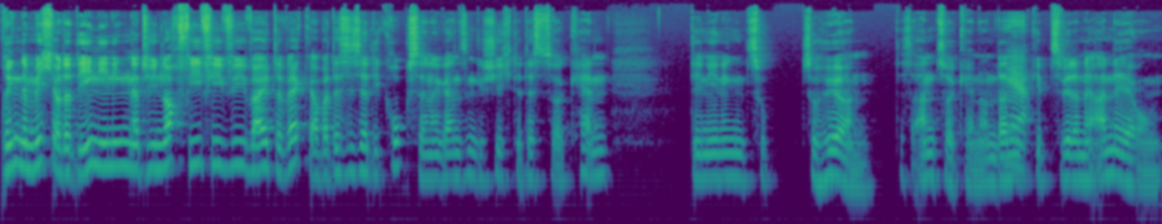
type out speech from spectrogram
bringt er mich oder denjenigen natürlich noch viel, viel, viel weiter weg. Aber das ist ja die Krux einer ganzen Geschichte, das zu erkennen, denjenigen zu, zu hören das anzuerkennen. Und dann ja. gibt es wieder eine Annäherung,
